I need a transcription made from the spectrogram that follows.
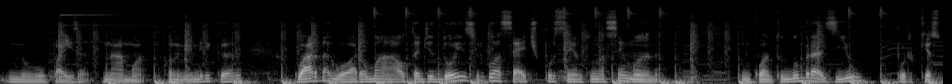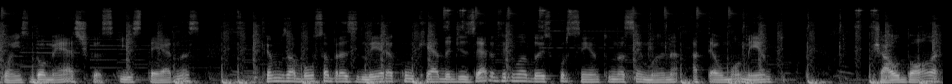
no país, na economia americana, guarda agora uma alta de 2,7% na semana, enquanto no Brasil, por questões domésticas e externas, vemos a bolsa brasileira com queda de 0,2% na semana até o momento. Já o dólar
